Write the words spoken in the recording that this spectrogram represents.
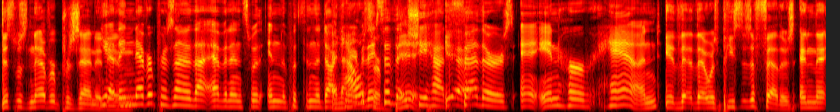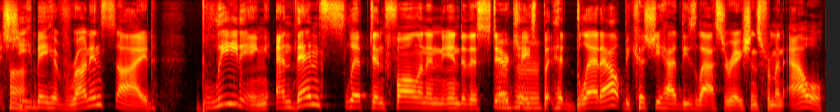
This was never presented. Yeah, in, they never presented that evidence within the, within the documentary. But they are said that she had Yeah. feathers in her hand. it- that there was pieces of feathers and that she may have run inside bleeding and then slipped and fallen in, into this staircase Mm-hmm. but had bled out because she had these lacerations from an owl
